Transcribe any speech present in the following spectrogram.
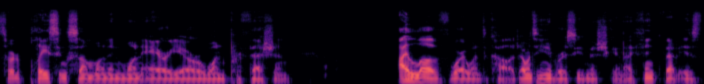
sort of placing someone in one area or one profession. I love where I went to college. I went to the University of Michigan. I think that is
